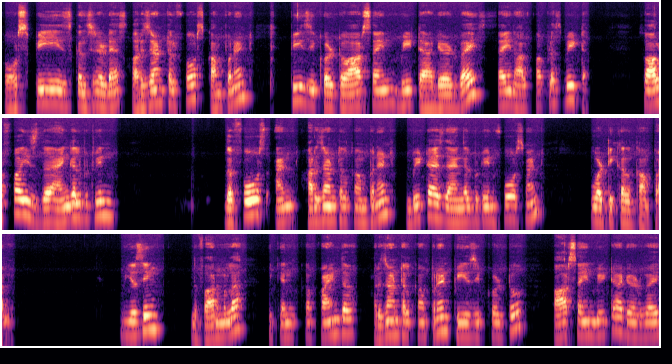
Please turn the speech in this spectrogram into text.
force. P is considered as horizontal force component. P is equal to R sine beta divided by sine alpha plus beta. So alpha is the angle between the force and horizontal component beta is the angle between force and vertical component. Using the formula we can find the horizontal component p is equal to r sine beta divided by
